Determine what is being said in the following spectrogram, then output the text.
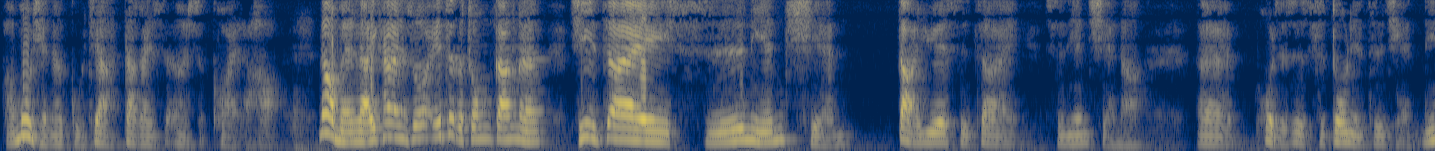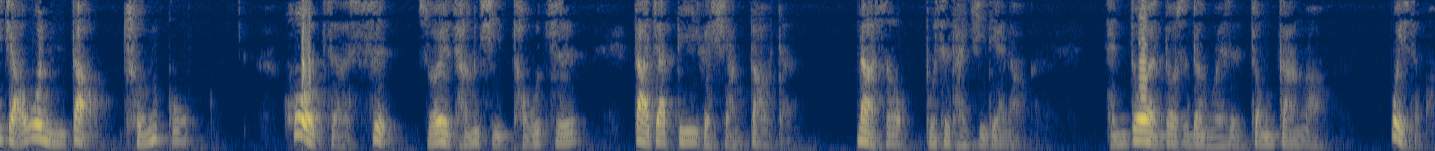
好，目前的股价大概是二十块了哈。那我们来看说，哎，这个中钢呢，其实在十年前，大约是在十年前啊。呃，或者是十多年之前，你只要问到存股，或者是所谓长期投资，大家第一个想到的，那时候不是台积电哦，很多人都是认为是中钢哦。为什么？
